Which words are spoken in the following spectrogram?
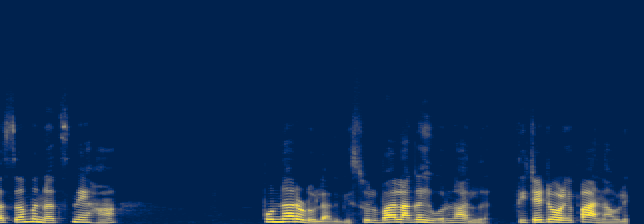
असं म्हणत स्नेहा पुन्हा रडू लागली. सुलभाला गहीवरून आलं. तिचे डोळे पाणावले.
